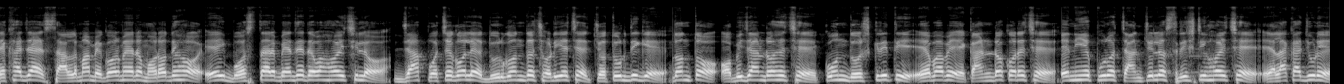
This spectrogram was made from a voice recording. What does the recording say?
দেখা যায় সালমা বেগমের মরদেহ এই বস্তার বেঁধে দেওয়া হয়েছিল, যা পচে গলে দুর্গন্ধ ছড়িয়েছে চতুর্দিকে। তদন্ত অভিযান রয়েছে, কোন দুষ্কৃতী এভাবে কাণ্ড করেছে, এ নিয়ে পুরো চাঞ্চল্য সৃষ্টি হয়েছে এলাকা জুড়ে।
